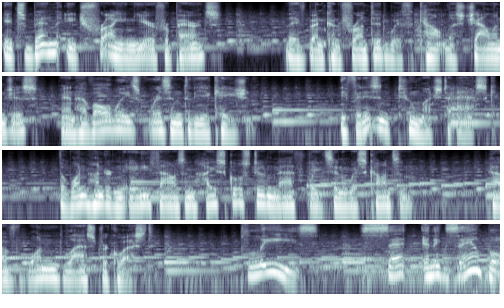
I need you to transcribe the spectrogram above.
It's been a trying year for parents. They've been confronted with countless challenges and have always risen to the occasion. If it isn't too much to ask, the 180,000 high school student athletes in Wisconsin have one last request. Please set an example.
